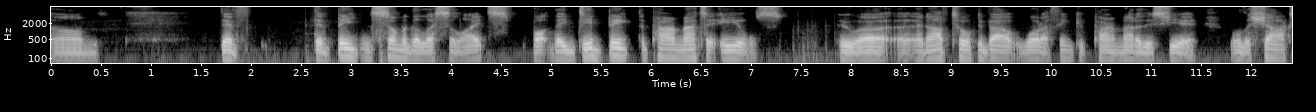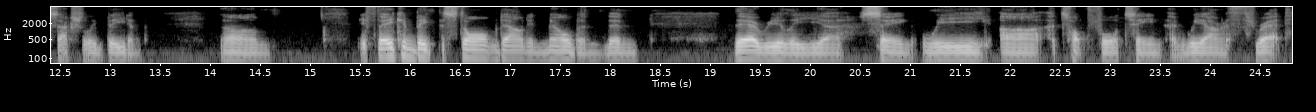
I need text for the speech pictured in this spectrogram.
Um, they've they've beaten some of the lesser lights, but they did beat the Parramatta Eels, who uh, and I've talked about what I think of Parramatta this year. Well, the Sharks actually beat them. Um, if they can beat the Storm down in Melbourne, then they're really uh, saying we are a top four team and we are a threat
